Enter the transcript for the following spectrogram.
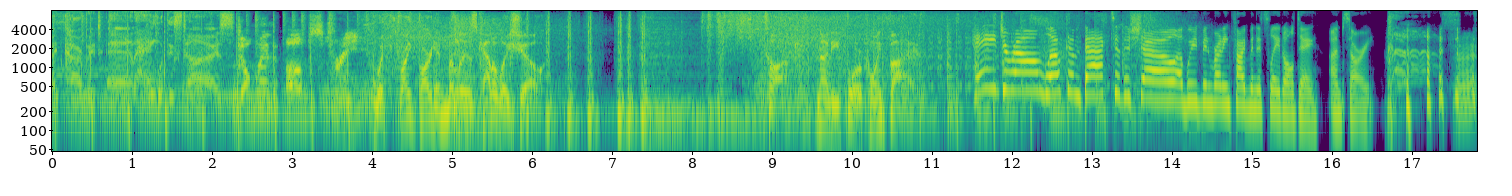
red carpet and hang with the stars. Going upstream with Breitbart and Meliz Calloway Show. Talk 94.5. Hey, Jerome, welcome back to the show. Uh, we've been running five minutes late all day. I'm sorry. All right,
